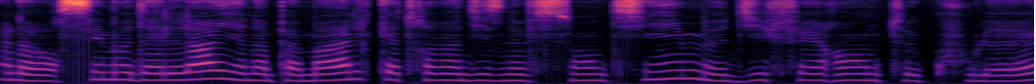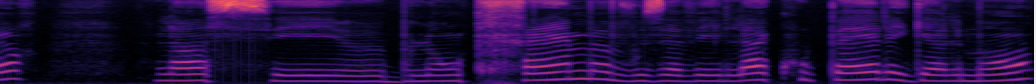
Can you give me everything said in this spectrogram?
Alors, ces modèles-là, il y en a pas mal, 99 centimes, différentes couleurs. Là, c'est euh, blanc crème. Vous avez la coupelle également,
